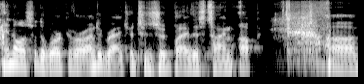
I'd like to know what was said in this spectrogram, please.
And also the work of our undergraduates, who by this time up, uh,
